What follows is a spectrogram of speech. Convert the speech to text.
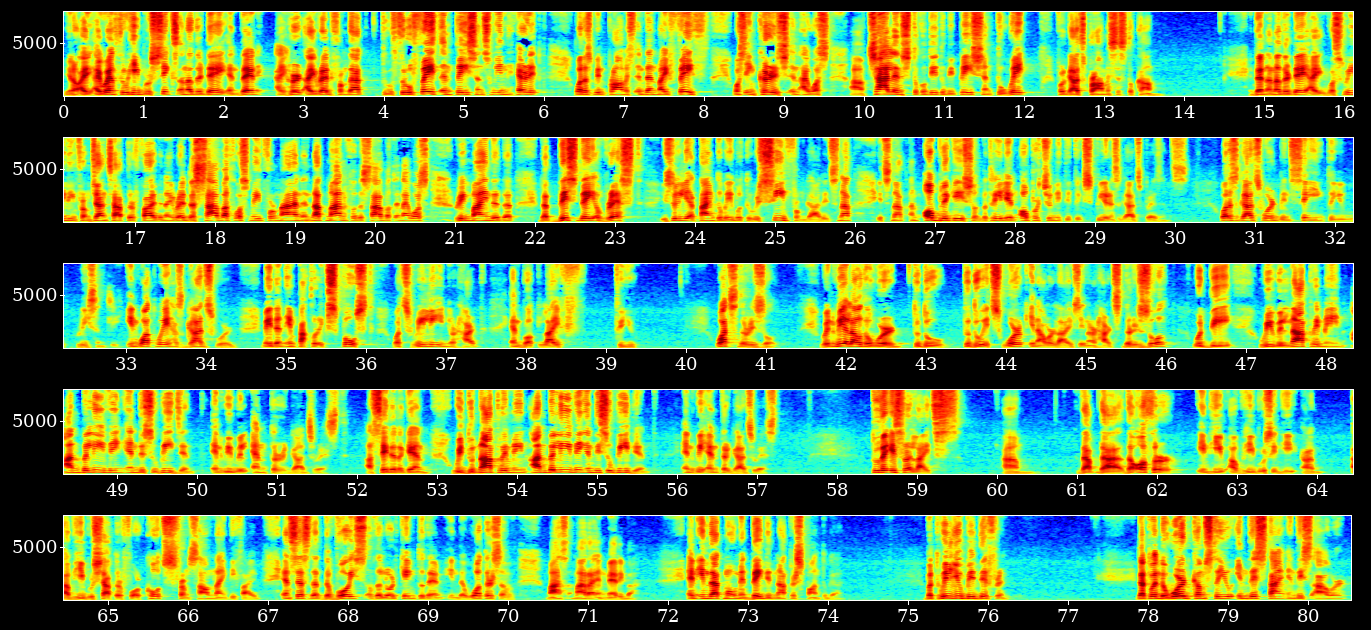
you know, I, I went through Hebrews 6 another day, and then I heard, I read from that to, through faith and patience, we inherit what has been promised. And then my faith was encouraged, and I was uh, challenged to continue to be patient, to wait for God's promises to come. And then another day, I was reading from John chapter 5, and I read, The Sabbath was made for man, and not man for the Sabbath. And I was reminded that, that this day of rest is really a time to be able to receive from God. It's not, it's not an obligation, but really an opportunity to experience God's presence. What has God's Word been saying to you recently? In what way has God's Word made an impact or exposed what's really in your heart and brought life to you? What's the result? When we allow the Word to do, to do its work in our lives, in our hearts, the result would be we will not remain unbelieving and disobedient, and we will enter God's rest. I'll say that again. We do not remain unbelieving and disobedient, and we enter God's rest. To the Israelites, um, the, the, the author in he, of Hebrews in he, um, of Hebrews chapter 4 quotes from Psalm 95 and says that the voice of the Lord came to them in the waters of Mara and Meribah. And in that moment, they did not respond to God. But will you be different? That when the word comes to you in this time, in this hour,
